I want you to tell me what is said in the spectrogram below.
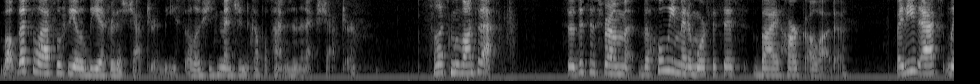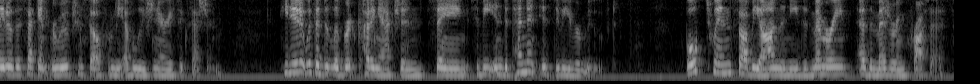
Well, that's the last we'll see of Leah for this chapter, at least, although she's mentioned a couple times in the next chapter. So let's move on to that. So this is from The Holy Metamorphosis by Harq al-Ada. By these acts, Leto II removed himself from the evolutionary succession. He did it with a deliberate cutting action, saying, To be independent is to be removed. Both twins saw beyond the needs of memory as a measuring process,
